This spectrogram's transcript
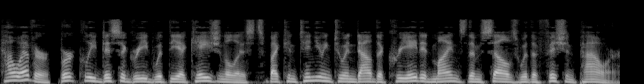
However, Berkeley disagreed with the occasionalists by continuing to endow the created minds themselves with efficient power.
